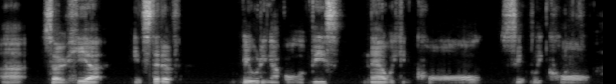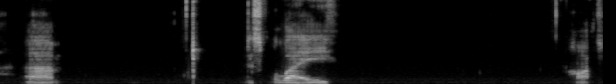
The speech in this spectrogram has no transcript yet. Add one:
Uh, so here, instead of building up all of this, now we can call, simply call um, display height.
